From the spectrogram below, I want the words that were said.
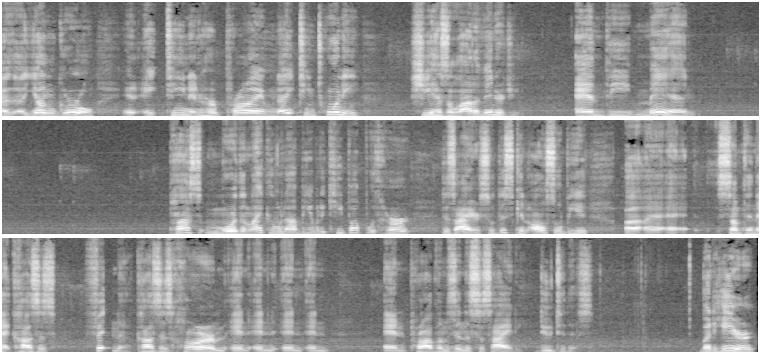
A, a young girl at 18 in her prime, 19, 20, she has a lot of energy. And the man, poss- more than likely, will not be able to keep up with her desires. So this can also be uh, uh, uh something that causes fitna, causes harm and, and, and, and, and problems in the society due to this. But here,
